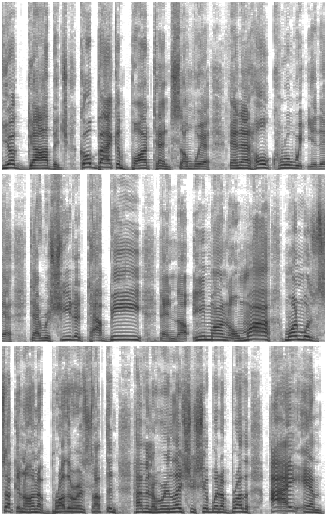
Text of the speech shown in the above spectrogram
You're garbage. Go back and bartend somewhere. And that whole crew with you there, that Rashida Tabi and uh, Ilhan Omar, one was sucking on a brother or something, having a relationship with a brother. I am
